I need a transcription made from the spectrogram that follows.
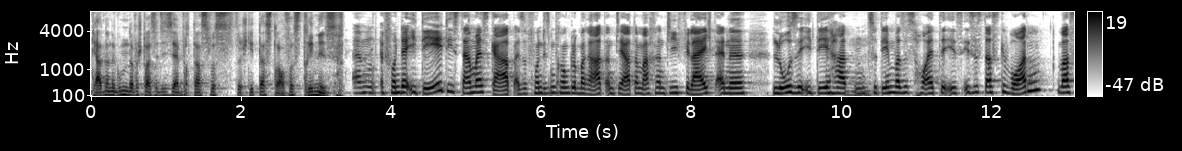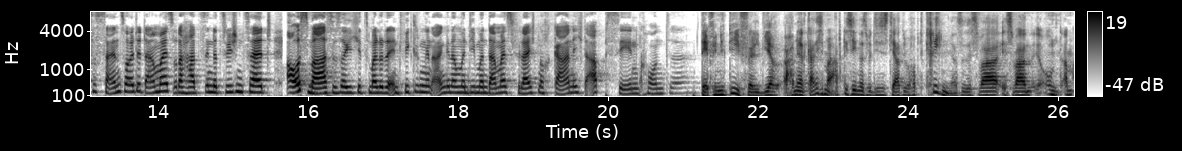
Theater an der Gumpendorfer Straße, das ist einfach das, was, da steht das drauf, was drin ist. Ähm, von der Idee, die es damals gab, also von diesem Konglomerat an Theatermachern, die vielleicht eine lose Idee hatten mhm. zu dem, was es heute ist, ist es das geworden, was es sein sollte damals? Oder hat es in der Zwischenzeit Ausmaße, sage ich jetzt mal, oder Entwicklungen angenommen, die man damals vielleicht noch gar nicht absehen konnte? Definitiv, weil wir haben ja gar nicht mal abgesehen, dass wir dieses Theater überhaupt kriegen. Also das war, es war, und am,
